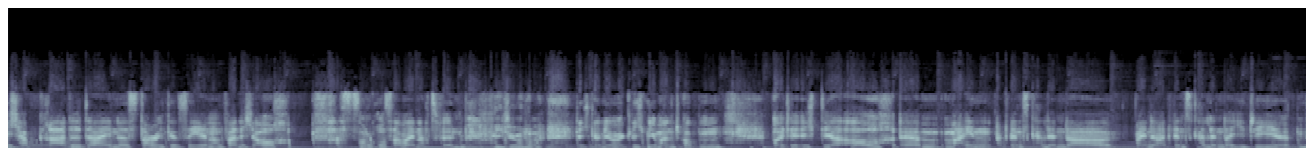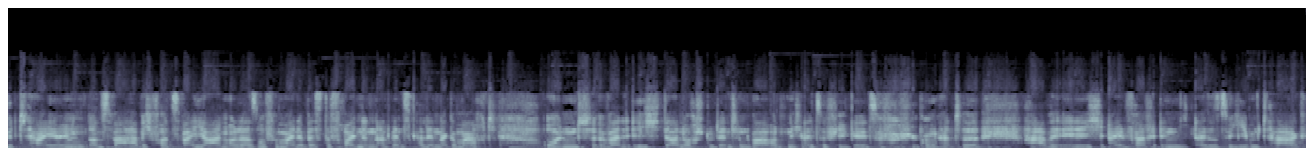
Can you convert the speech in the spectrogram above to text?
Ich habe gerade deine Story gesehen und weil ich auch fast so ein großer Weihnachtsfan bin wie du, dich kann ja wirklich niemand toppen, wollte ich dir auch ähm, meinen Adventskalender, meine Adventskalender-Idee mitteilen. Und zwar habe ich vor zwei Jahren oder so für meine beste Freundin einen Adventskalender gemacht. Und weil ich da noch Studentin war und nicht allzu viel Geld zur Verfügung hatte, habe ich einfach in, also zu jedem Tag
